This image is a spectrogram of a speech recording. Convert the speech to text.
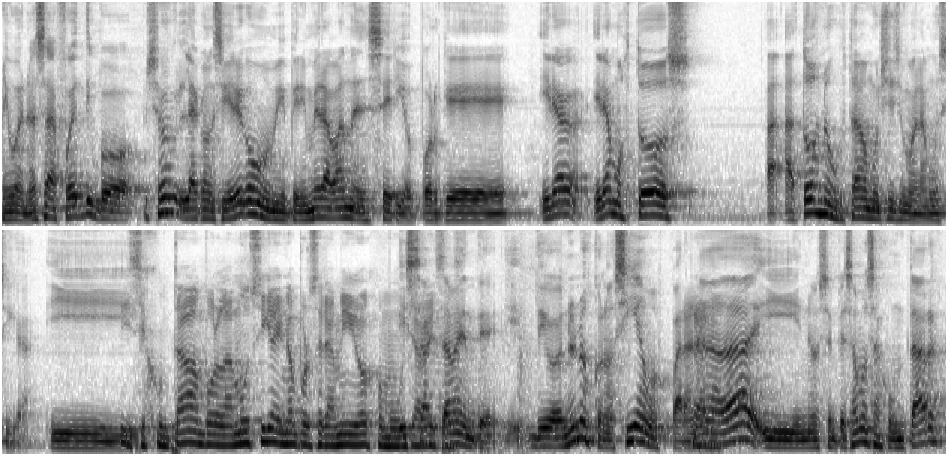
y bueno, esa fue tipo. Yo la consideré como mi primera banda en serio, porque era, éramos todos. A, a todos nos gustaba muchísimo la música. Y, Y se juntaban por la música y no por ser amigos, como muchas Exactamente. Y, Digo, no nos conocíamos para Claro. nada y nos empezamos a juntar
